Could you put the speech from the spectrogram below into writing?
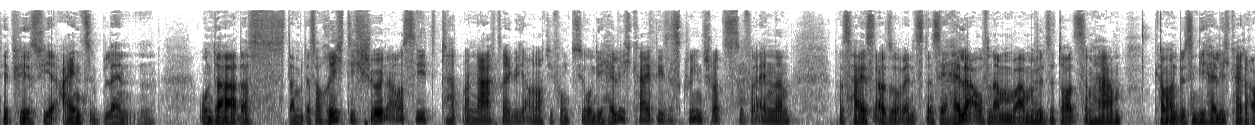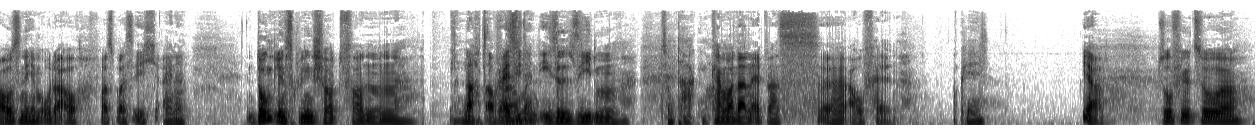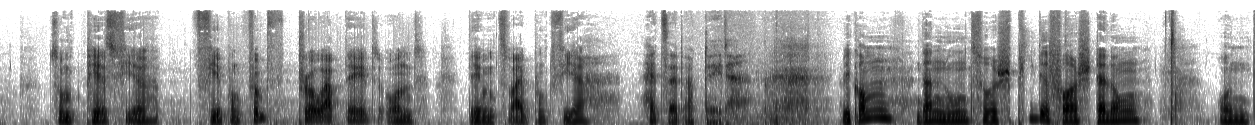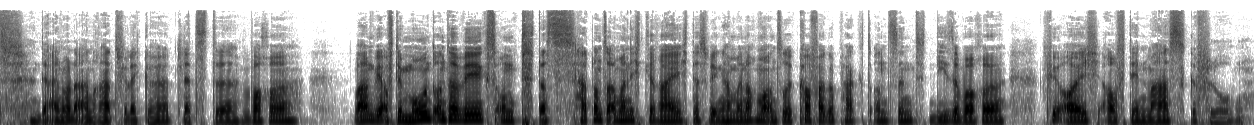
der PS4 einzublenden. Und da das, damit das auch richtig schön aussieht, hat man nachträglich auch noch die Funktion, die Helligkeit dieses Screenshots zu verändern. Das heißt also, wenn es eine sehr helle Aufnahme war, man will sie trotzdem haben, kann man ein bisschen die Helligkeit rausnehmen oder auch, was weiß ich, eine, dunklen Screenshot von Nachtaufnahme Resident Evil 7 zum Tag machen. kann man dann etwas äh, aufhellen. Okay. Ja, so viel zur, zum PS4 4.5 Pro Update und dem 2.4 Headset Update. Wir kommen dann nun zur Spielevorstellung. Und der eine oder andere hat es vielleicht gehört, letzte Woche waren wir auf dem Mond unterwegs und das hat uns aber nicht gereicht. Deswegen haben wir nochmal unsere Koffer gepackt und sind diese Woche für euch auf den Mars geflogen.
